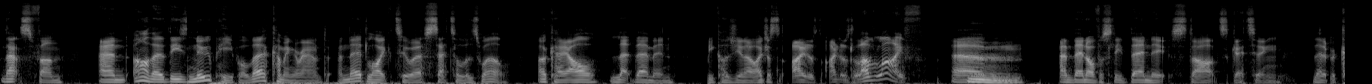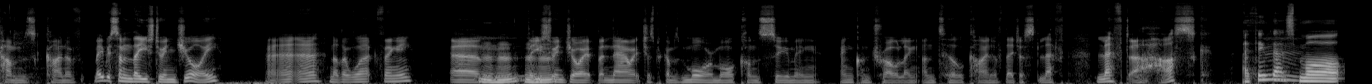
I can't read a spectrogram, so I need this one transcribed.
that's fun. And oh, there are these new people. They're coming around, and they'd like to uh, settle as well. Okay, I'll let them in because you know I just, I just, I just love life. Um, And then obviously, then it starts getting. Then it becomes kind of maybe something they used to enjoy. Uh, uh, uh, another work thingy. Um, they used to enjoy it, but now it just becomes more and more consuming and controlling until kind of they're just left left a husk. I think that's more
